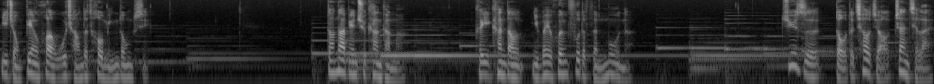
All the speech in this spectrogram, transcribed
一种变幻无常的透明东西。到那边去看看吗？可以看到你未婚夫的坟墓呢。驹子抖得翘脚站起来，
